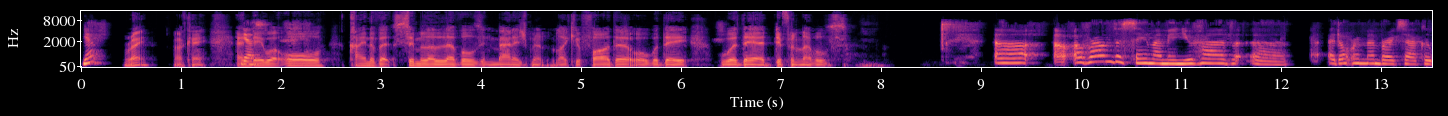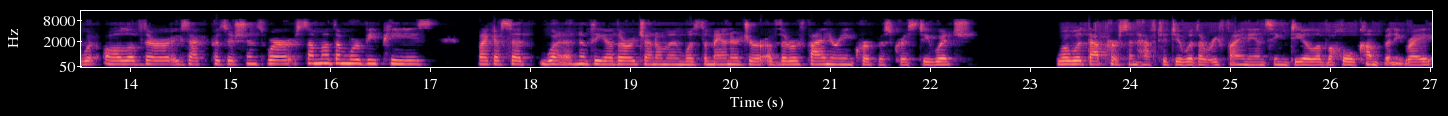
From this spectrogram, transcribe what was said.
Yeah. Right? Okay. And yes. they were all kind of at similar levels in management like your father or were they were they at different levels? Uh, around the same. I mean, you have uh, I don't remember exactly what all of their exact positions were. Some of them were VPs. Like I said, one of the other gentlemen was the manager of the refinery in Corpus Christi, which what would that person have to do with a refinancing deal of a whole company, right?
